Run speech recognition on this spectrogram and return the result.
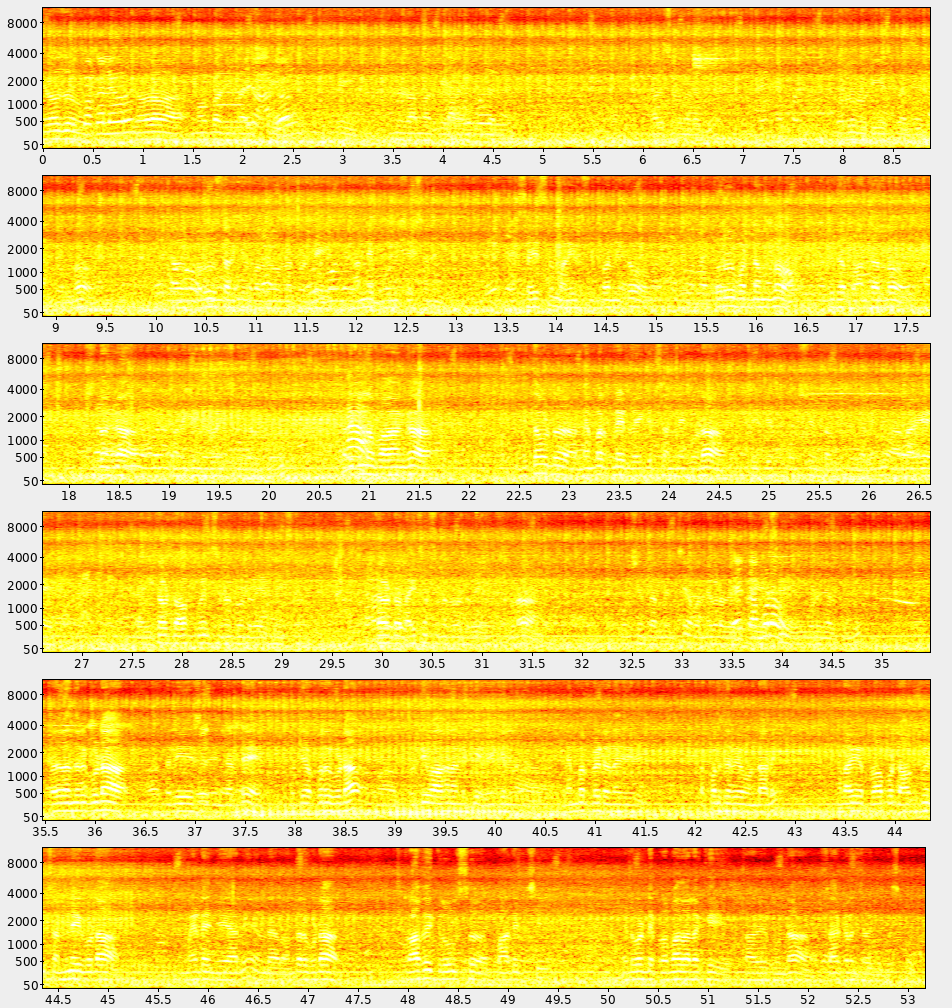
ఈరోజు గౌరవ మహబూబాద్ జిల్లా రామాజీ ఆదేశాల మేరకు తొర్రూరు డిఎస్పీ నేతృత్వంలో సర్కిల్ పరిధిలో ఉన్నటువంటి అన్ని పోలీస్ స్టేషన్ ఎక్సైజ్ మరియు సిబ్బందితో తొర్రూరు పట్టణంలో వివిధ ప్రాంతాల్లో ఉచితంగా తనిఖీలు నిర్వహించడం జరుగుతుంది తనిఖీలో భాగంగా వితౌట్ నెంబర్ ప్లేట్ వెహికల్స్ అన్నీ కూడా టీచర్స్ పోలీస్ స్టేషన్ జరిగింది అలాగే వితౌట్ డాక్యుమెంట్స్ ఉన్నటువంటి వెహికల్స్ వితౌట్ లైసెన్స్ ఉన్నటువంటి వెహికల్స్ కూడా పోలీసులు తరలించి అవన్నీ కూడా ఇవ్వడం జరుగుతుంది. ప్రజలందరికీ కూడా తెలియజేసేది ఏంటంటే ప్రతి ఒక్కరు కూడా ప్రతి వాహనానికి వెహికల్ నెంబర్ ప్లేట్ అనేది తప్పనిసరిగా ఉండాలి. అలాగే ప్రాపర్ డాక్యుమెంట్స్ అన్నీ కూడా మెయింటైన్ చేయాలి. అండ్ అందరూ కూడా ట్రాఫిక్ రూల్స్ పాటించి ఎటువంటి ప్రమాదాలకి తాగకుండా సహకరించాలని తెలుసుకోవాలి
